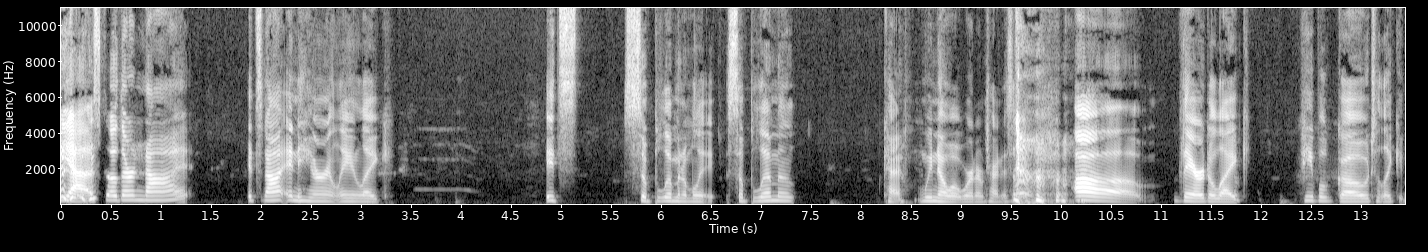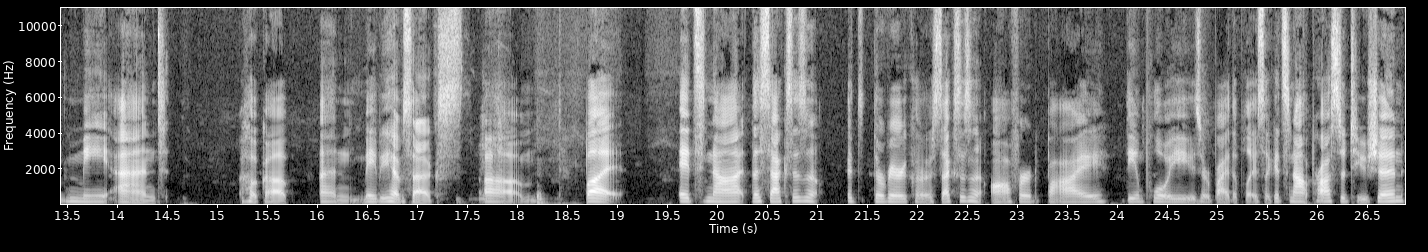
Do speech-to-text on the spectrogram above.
yeah so they're not it's not inherently like it's subliminally subliminal okay we know what word i'm trying to say uh there to like people go to like meet and hook up and maybe have sex um but it's not the sex isn't it's they're very clear sex isn't offered by the employees or by the place like it's not prostitution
